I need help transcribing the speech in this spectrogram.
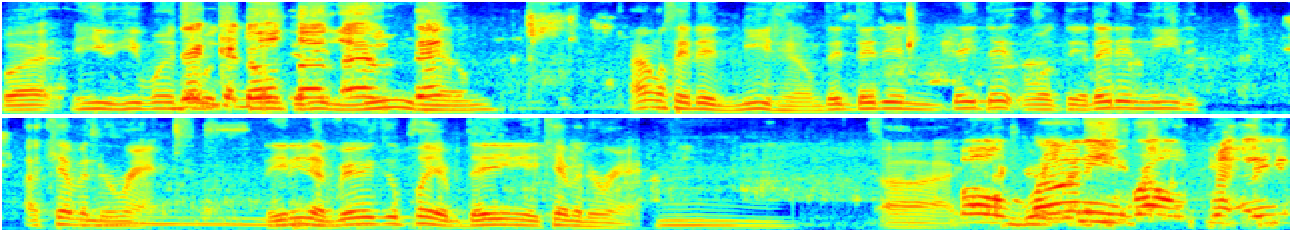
but he he went to a could- team that didn't need they- him. I don't say they didn't need him. They they didn't they they well they, they didn't need a Kevin Durant. They need a very good player, but they didn't need a Kevin Durant. Uh, Bro, Bronny, bro. bro, you-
